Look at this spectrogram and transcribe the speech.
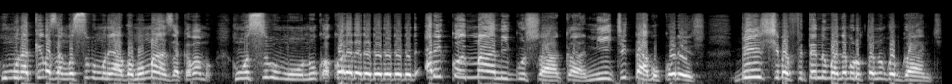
Umuntu akibaza ngo suba umuntu yagwa mu mazi akabamo? Umusiba umuntu koko? Rererererere ariko imana igushaka ni iki itagukoresha? Benshi bafite buruta n'ubwo bwanjye.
